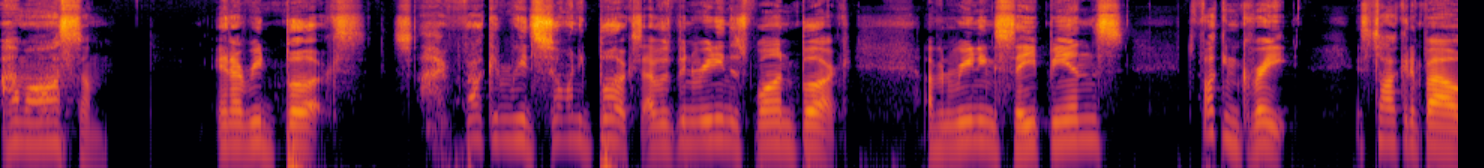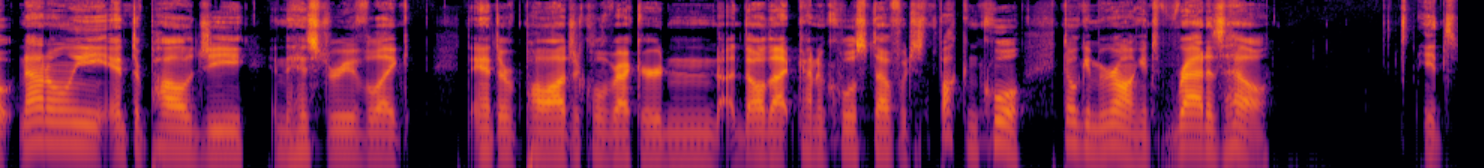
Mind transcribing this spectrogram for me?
I'm awesome. And I read books. I fucking read so many books. I've been reading this one book. I've been reading Sapiens. It's fucking great. It's talking about not only anthropology and the history of like the anthropological record and uh, all that kind of cool stuff, which is fucking cool. Don't get me wrong, it's rad as hell. It's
